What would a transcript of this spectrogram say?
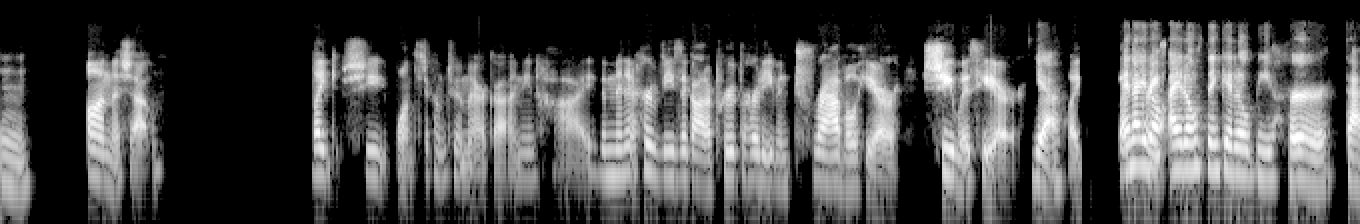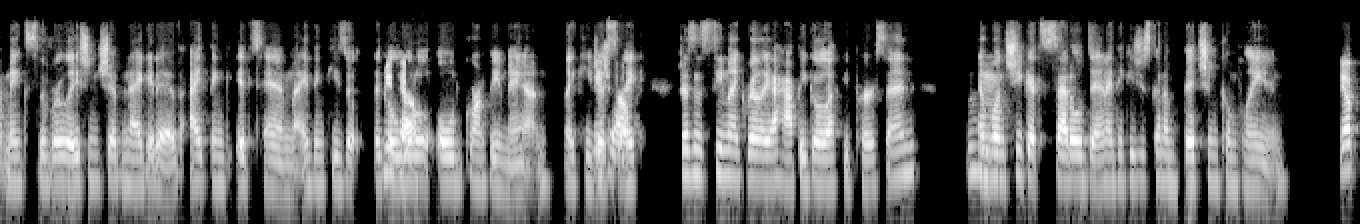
Mm. on the show. like she wants to come to America. I mean, hi. The minute her visa got approved for her to even travel here, she was here. Yeah. That's and I crazy. don't I don't think it'll be her that makes the relationship negative. I think it's him. I think he's a, like Me a too. little old grumpy man. Like he Me just too. like doesn't seem like really a happy go lucky person. And Mhm. when she gets settled in, I think he's just gonna bitch and complain. Yep.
